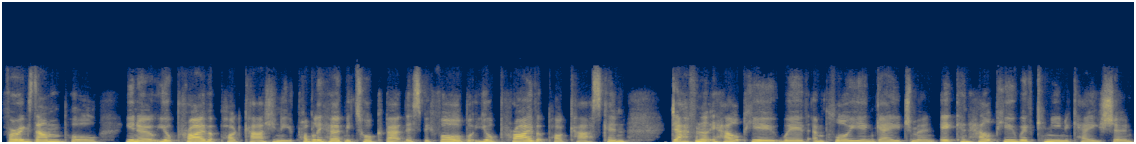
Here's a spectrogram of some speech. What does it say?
for example, you know, your private podcast, you know, you've probably heard me talk about this before, but your private podcast can definitely help you with employee engagement. It can help you with communication.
